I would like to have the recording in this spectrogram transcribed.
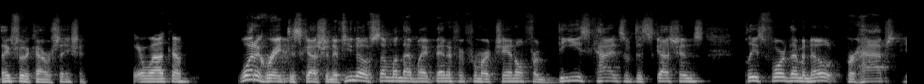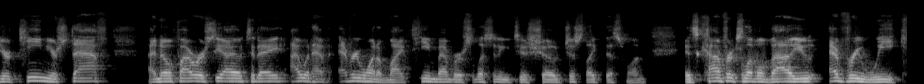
Thanks for the conversation. You're welcome. What a great discussion. If you know of someone that might benefit from our channel from these kinds of discussions, please forward them a note, perhaps your team, your staff. I know if I were a CIO today, I would have every one of my team members listening to a show just like this one. It's conference level value every week.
